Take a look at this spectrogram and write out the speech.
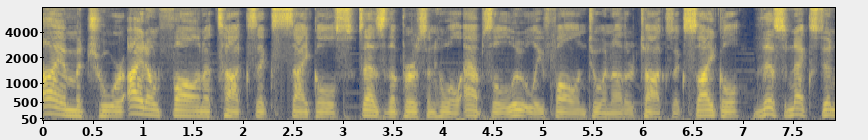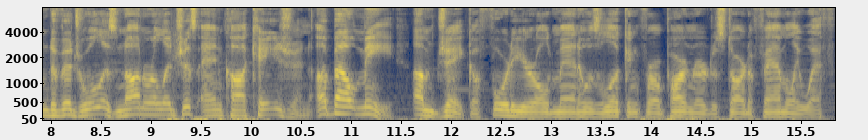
I am mature, I don't fall into toxic cycles, says the person who will absolutely fall into another toxic cycle. This next individual is non-religious and Caucasian. About me, I'm Jake, a 40-year-old man who is looking for a partner to start a family with.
